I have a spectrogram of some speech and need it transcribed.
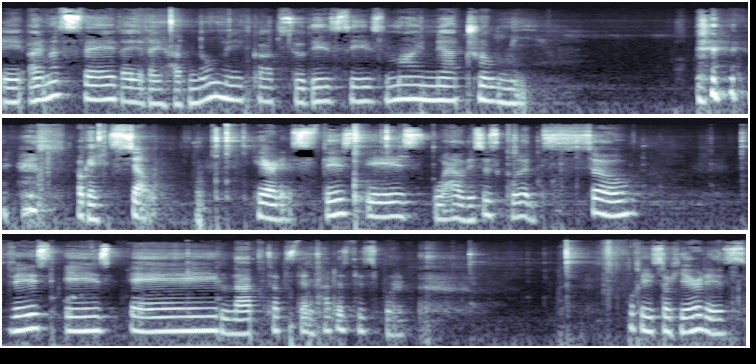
Uh, I must say that I have no makeup, so this is my natural me. okay, so here it is. This is, wow, this is good. So this is a laptop stand. How does this work? Okay, so here it is.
